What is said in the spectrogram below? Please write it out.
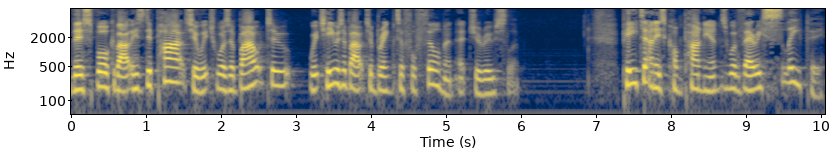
They spoke about his departure, which was about to, which he was about to bring to fulfillment at Jerusalem. Peter and his companions were very sleepy,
